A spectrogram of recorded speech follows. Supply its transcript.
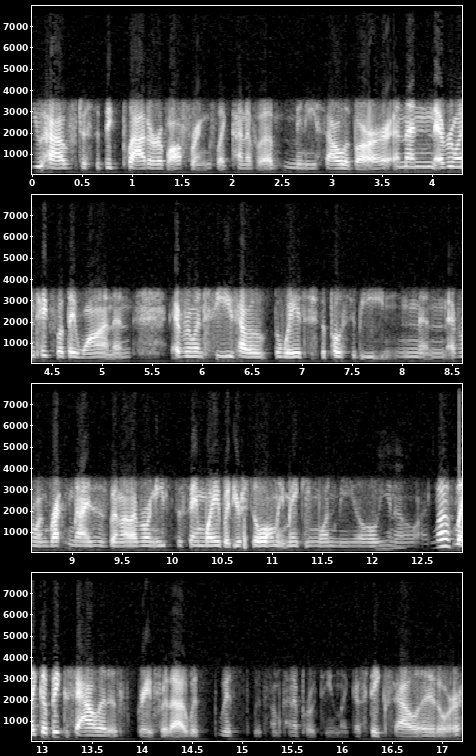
You have just a big platter of offerings, like kind of a mini salad bar, and then everyone takes what they want, and everyone sees how the way it's supposed to be eaten, and everyone recognizes that not everyone eats the same way, but you're still only making one meal. You know, I love like a big salad is great for that with with with some kind of protein, like a steak salad or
